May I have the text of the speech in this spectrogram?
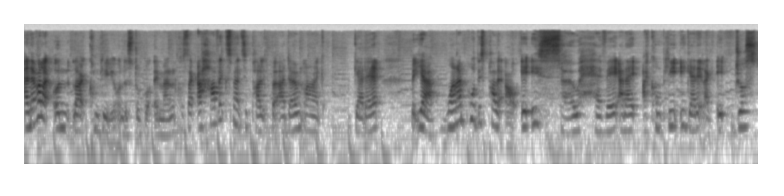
I never like un like completely understood what they meant because like I have expensive palettes but I don't like get it but yeah, when I pulled this palette out, it is so heavy and I, I completely get it. Like it just,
